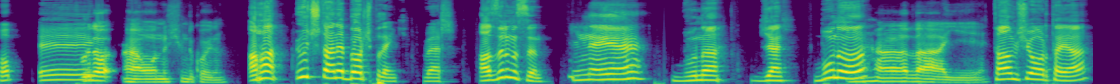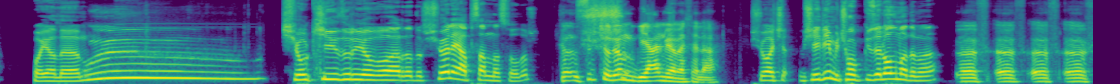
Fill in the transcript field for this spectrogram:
Hop. Ee, Burada ha onu şimdi koydun. Aha 3 tane birch plank ver. Hazır mısın? Neye? Buna gel. Bunu Hala iyi. tam şu ortaya koyalım. Çok iyi duruyor bu arada dur. Şöyle yapsam nasıl olur? Şu an ısık çalıyorum gelmiyor mesela. Şu açı... Bir şey değil mi? Çok güzel olmadı mı? Öf öf öf öf.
